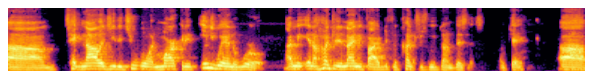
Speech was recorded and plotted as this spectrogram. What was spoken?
um, technology that you want marketed anywhere in the world. I mean, in 195 different countries, we've done business. Okay, uh,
